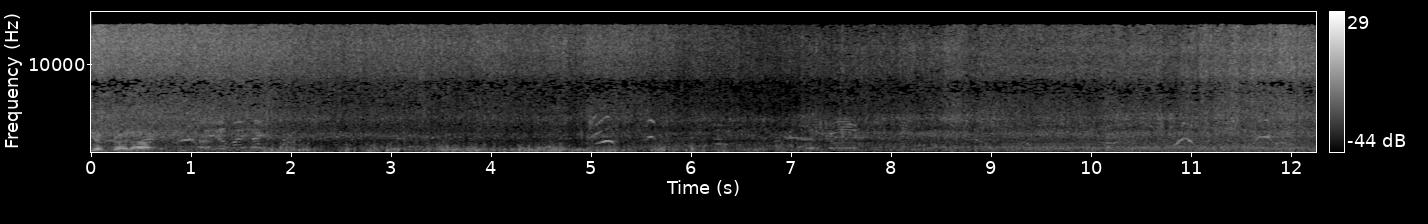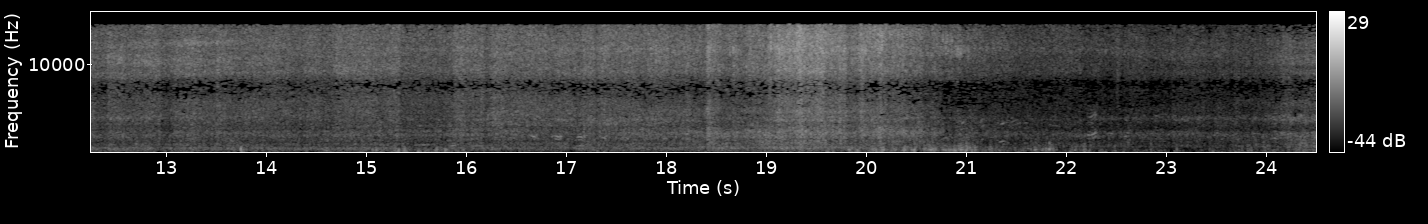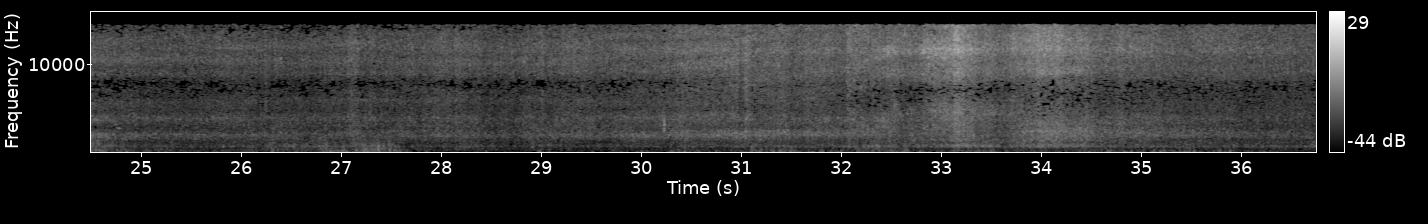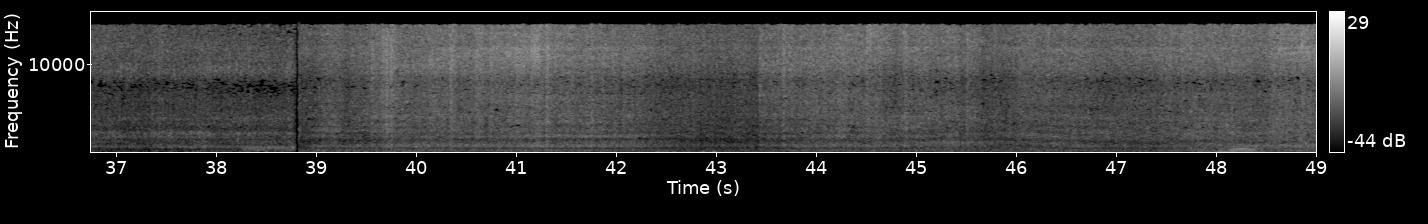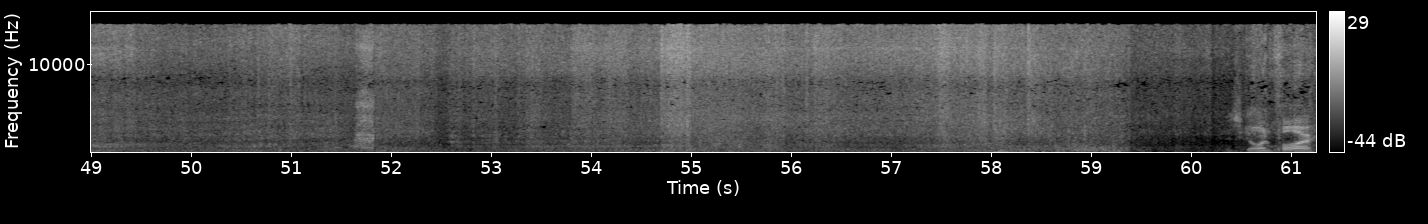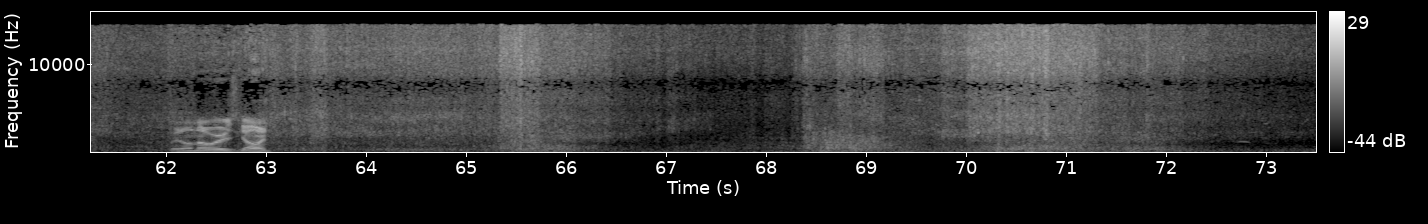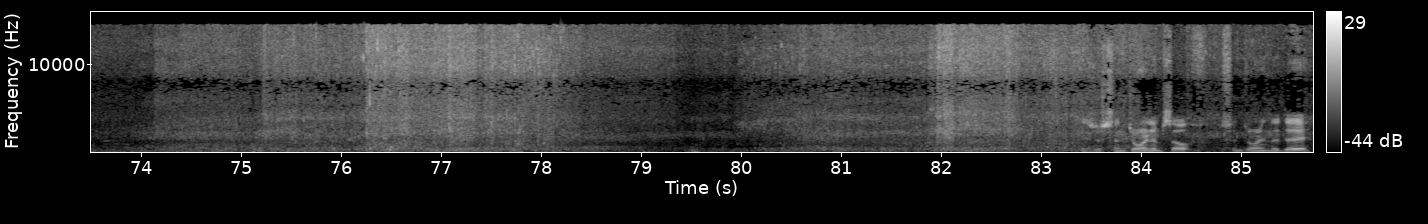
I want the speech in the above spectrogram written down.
jumped right off. Going far. We don't know where he's going. He's just enjoying himself, just enjoying the day.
